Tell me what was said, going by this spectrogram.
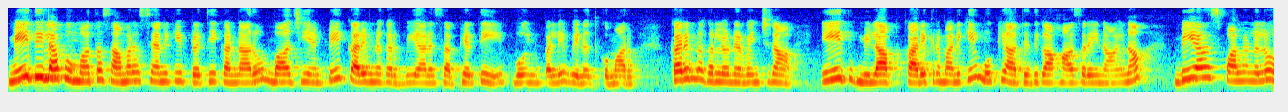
మీ దిలాపు మత సామరస్యానికి ప్రతీక అన్నారు మాజీ ఎంపీ కరీంనగర్ బీఆర్ఎస్ అభ్యర్థి బోయినపల్లి వినోద్ కుమార్. కరీంనగర్లో నిర్వహించిన ఈద్ మిలాప్ కార్యక్రమానికి ముఖ్య అతిథిగా హాజరైన ఆయన బీఆర్ఎస్ పాలనలో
